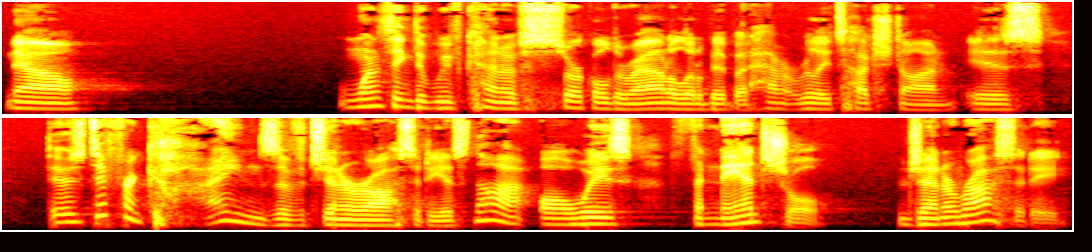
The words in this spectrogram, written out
now, one thing that we've kind of circled around a little bit but haven't really touched on is there's different kinds of generosity. It's not always financial generosity.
